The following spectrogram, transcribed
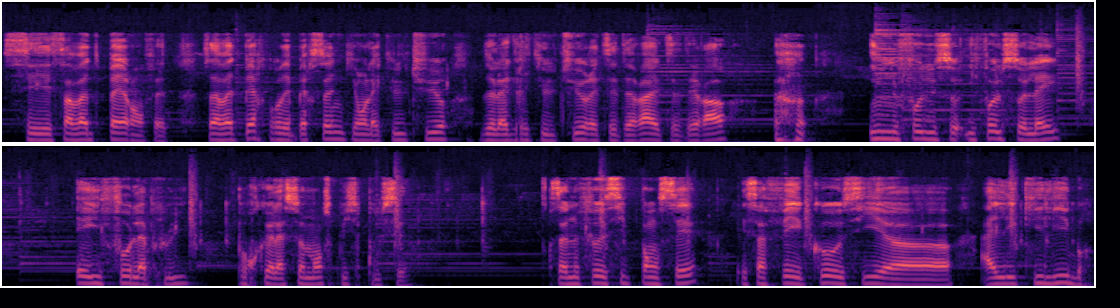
c'est ça va de pair en fait. Ça va de pair pour des personnes qui ont la culture de l'agriculture, etc., etc. il faut il faut le soleil et il faut la pluie pour que la semence puisse pousser. Ça nous fait aussi penser et ça fait écho aussi euh, à l'équilibre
